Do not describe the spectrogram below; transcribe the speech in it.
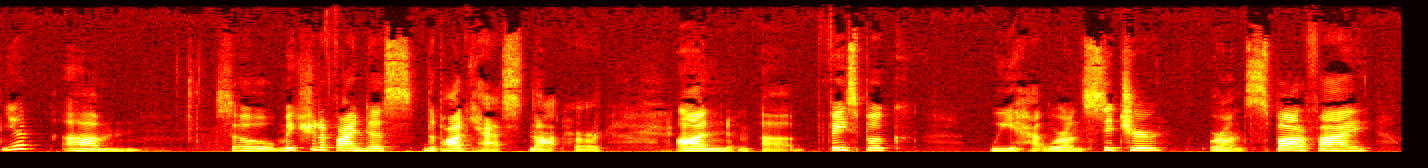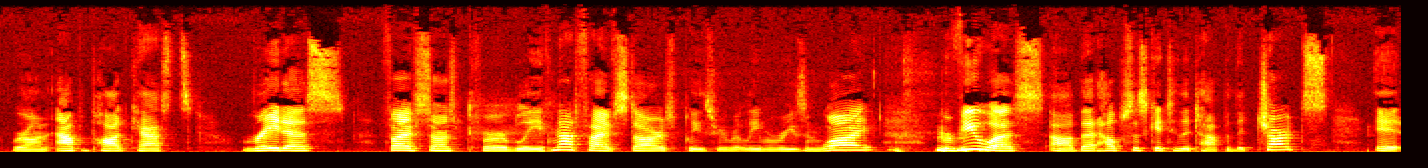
Yep. Um, so make sure to find us, the podcast, not her, on uh, Facebook. We ha- we're on Stitcher. We're on Spotify. We're on Apple Podcasts. Rate us five stars, preferably. If not five stars, please re- leave a reason why. Review us. Uh, that helps us get to the top of the charts. It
